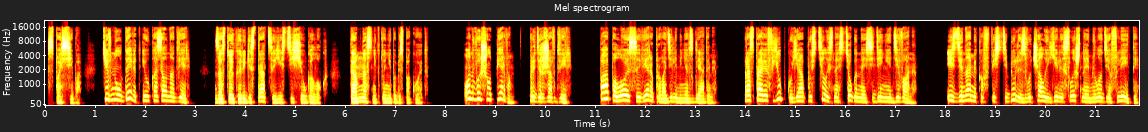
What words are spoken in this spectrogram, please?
Спасибо. Кивнул Дэвид и указал на дверь. За стойкой регистрации есть тихий уголок. Там нас никто не побеспокоит. Он вышел первым, придержав дверь. Папа, Лоис и Вера проводили меня взглядами. Расправив юбку, я опустилась на стёганное сиденье дивана. Из динамиков в вестибюле звучала еле слышная мелодия флейты,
